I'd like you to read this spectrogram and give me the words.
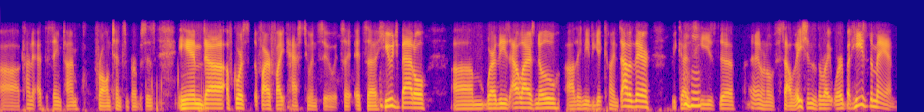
uh, kind of at the same time. For all intents and purposes, and uh, of course, the firefight has to ensue. It's a it's a huge battle um, where these outliers know uh, they need to get Kynes out of there because Mhm. he's the I don't know if salvation is the right word, but he's the man.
